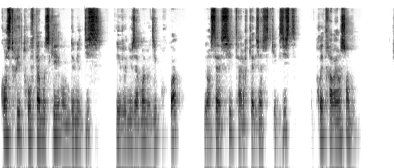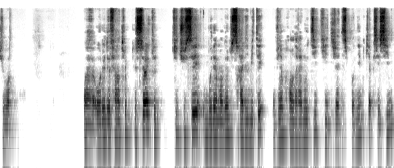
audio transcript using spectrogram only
construit Trouve ta mosquée en 2010, est venu à moi me dire pourquoi lancer un site alors qu'il y a déjà un site qui existe, on pourrait travailler ensemble. Tu vois. Euh, au lieu de faire un truc tout seul, qui tu sais, au bout d'un moment tu seras limité, viens prendre un outil qui est déjà disponible, qui est accessible,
